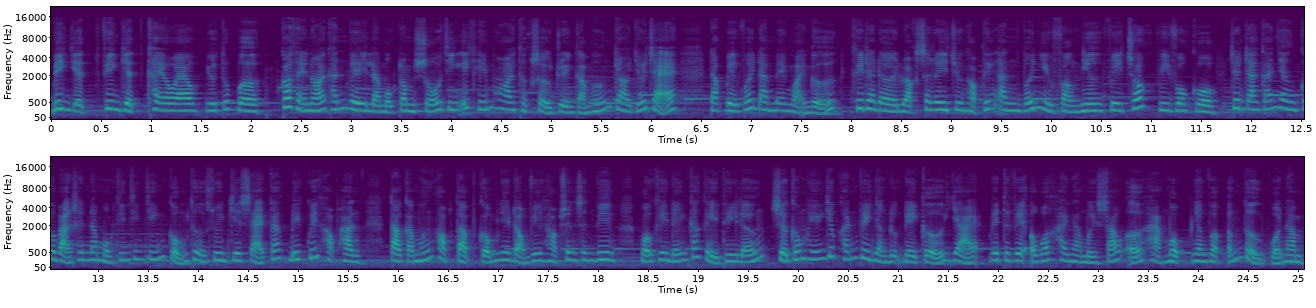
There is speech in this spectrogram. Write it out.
biên dịch, phiên dịch, KOL, YouTuber. Có thể nói Khánh Vy là một trong số chiến ích hiếm hoi thực sự truyền cảm hứng cho giới trẻ, đặc biệt với đam mê ngoại ngữ. Khi ra đời loạt series chuyên học tiếng Anh với nhiều phần như VTalk, VVocal, trên trang cá nhân cô bạn sinh năm 1999 cũng thường xuyên chia sẻ các bí quyết học hành, tạo cảm hứng học tập cũng như động viên học sinh sinh viên mỗi khi đến các kỳ thi lớn. Sự cống hiến giúp Khánh Vy nhận được đề cử giải VTV Award 2016 ở hạng mục nhân vật ấn tượng của năm.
